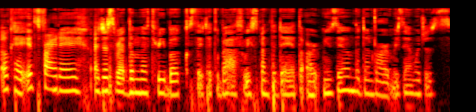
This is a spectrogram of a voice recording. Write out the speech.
Okay, it's Friday. I just read them the three books. They took a bath. We spent the day at the art museum, the Denver Art Museum, which is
